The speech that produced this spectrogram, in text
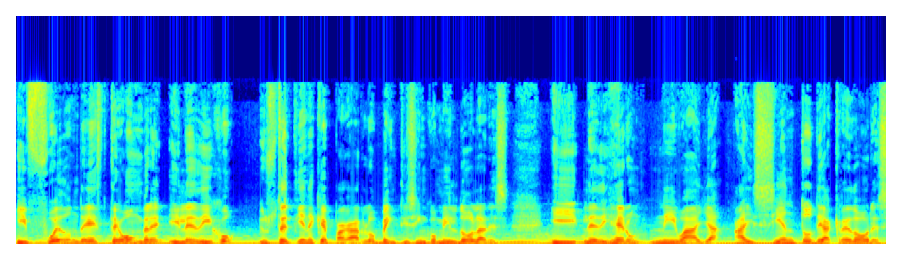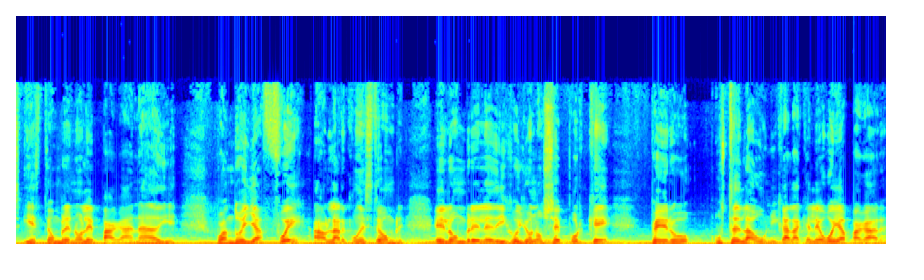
y fue donde este hombre y le dijo, usted tiene que pagar los 25 mil dólares. Y le dijeron, ni vaya, hay cientos de acreedores y este hombre no le paga a nadie. Cuando ella fue a hablar con este hombre, el hombre le dijo, yo no sé por qué, pero usted es la única a la que le voy a pagar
